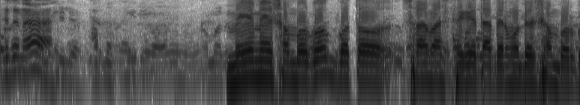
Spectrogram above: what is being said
ছেলে না? মেয়ে মেয়ে সম্পর্ক গত ছয় মাস থেকে তাদের মধ্যে সম্পর্ক।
